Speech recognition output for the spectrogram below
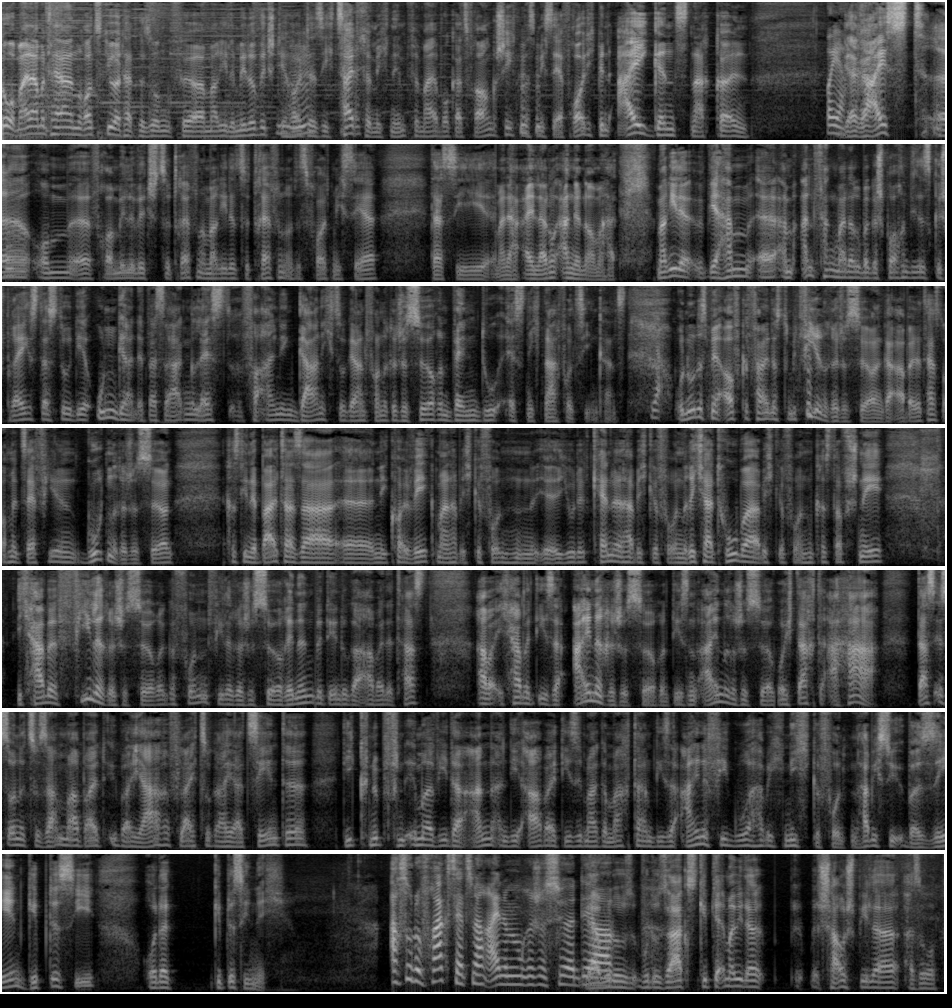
So, meine Damen und Herren, Rod Stewart hat gesungen für Marile Milovic, die mhm. heute sich Zeit für mich nimmt, für Meyer Burkhardts Frauengeschichten, was mich sehr freut. Ich bin eigens nach Köln oh ja. gereist, mhm. äh, um äh, Frau Milovic zu treffen, um Marile zu treffen. Und es freut mich sehr, dass sie meine Einladung angenommen hat. Marile, wir haben äh, am Anfang mal darüber gesprochen, dieses Gesprächs, dass du dir ungern etwas sagen lässt, vor allen Dingen gar nicht so gern von Regisseuren, wenn du es nicht nachvollziehen kannst. Ja. Und nun ist mir aufgefallen, dass du mit vielen Regisseuren gearbeitet hast, auch mit sehr vielen guten Regisseuren. Christine Balthasar, äh, Nicole Wegmann habe ich gefunden, äh, Judith Kendall habe ich gefunden, Richard Huber habe ich gefunden, Christoph Schnee. Ich habe viele Regisseure gefunden, viele Regisseurinnen, mit denen du gearbeitet hast. Aber ich habe diese eine Regisseurin, diesen einen Regisseur, wo ich dachte, aha, das ist so eine Zusammenarbeit über Jahre, vielleicht sogar Jahrzehnte. Die knüpfen immer wieder an, an die Arbeit, die sie mal gemacht haben. Diese eine Figur habe ich nicht gefunden. Habe ich sie übersehen? Gibt es sie oder gibt es sie nicht? Ach so, du fragst jetzt nach einem Regisseur, der. Ja, wo du, wo du sagst, es gibt ja immer wieder Schauspieler, also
